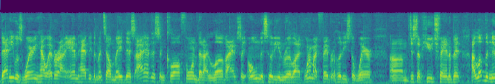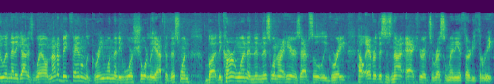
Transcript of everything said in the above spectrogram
that he was wearing. However, I am happy that Mattel made this. I have this in cloth form that I love. I actually own this hoodie in real life. One of my favorite hoodies to wear. Um, just a huge fan of it. I love the new one that he got as well. Not a big fan on the green one that he wore shortly after this one, but the current one and then this one right here is absolutely great. However, this is not accurate to WrestleMania 33.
